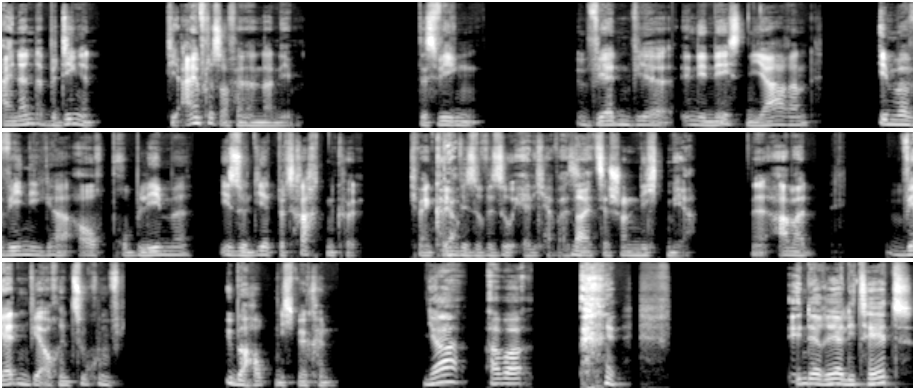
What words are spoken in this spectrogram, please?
einander bedingen, die Einfluss aufeinander nehmen. Deswegen werden wir in den nächsten Jahren immer weniger auch Probleme isoliert betrachten können. Ich meine, können ja. wir sowieso ehrlicherweise Nein. jetzt ja schon nicht mehr. Ne? Aber werden wir auch in Zukunft überhaupt nicht mehr können. Ja, aber in der Realität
